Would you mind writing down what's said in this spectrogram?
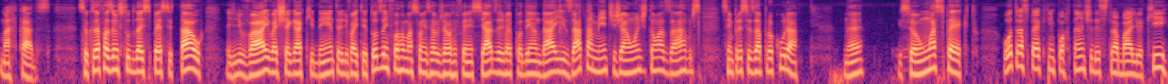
marcadas. Se eu quiser fazer um estudo da espécie tal, ele vai, vai chegar aqui dentro, ele vai ter todas as informações georreferenciadas, ele vai poder andar e exatamente já onde estão as árvores, sem precisar procurar, né? Isso é um aspecto. Outro aspecto importante desse trabalho aqui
